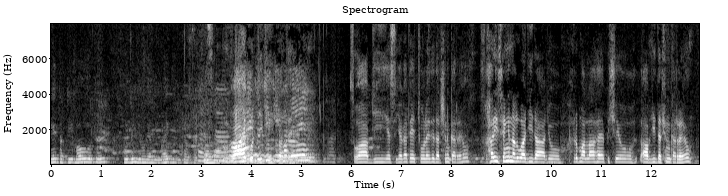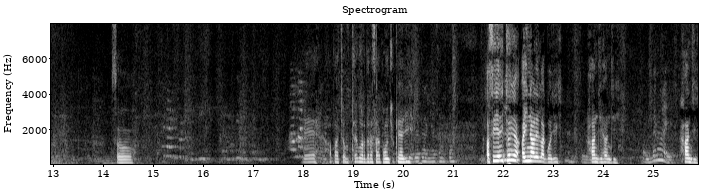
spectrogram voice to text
ਇਹ ਧਰਤੀ ਬਹੁਤ ਪੂਜਨਯੋਗ ਹੈ ਜੀ। ਵਾਹਿਗੁਰੂ ਜੀ ਕਾ ਖਾਲਸਾ। ਵਾਹਿਗੁਰੂ ਜੀ ਕੀ ਫਤਿਹ। ਸੋ ਆਪ ਜੀ ਇਸ ਜਗ੍ਹਾ ਤੇ ਚੋਲੇ ਦੇ ਦਰਸ਼ਨ ਕਰ ਰਹੇ ਹੋ। ਹਰੀ ਸਿੰਘ ਨਲੂਆ ਜੀ ਦਾ ਜੋ ਰੁਮਾਲਾ ਹੈ ਪਿੱਛੇ ਉਹ ਆਪ ਜੀ ਦਰਸ਼ਨ ਕਰ ਰਹੇ ਹੋ। ਸੋ ਇਹ ਆਪਾਂ ਚੌਥੇ ਗੁਰਦੁਆਰਾ ਸਾਹਿਬ ਪਹੁੰਚ ਚੁੱਕੇ ਹਾਂ ਜੀ। ਅਸੀਂ ਇੱਥੋਂ ਹੀ ਆ, ਆਈ ਨਾਲੇ ਲੱਗੋ ਜੀ। ਹਾਂਜੀ ਹਾਂਜੀ। ਹਾਂਜੀ।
